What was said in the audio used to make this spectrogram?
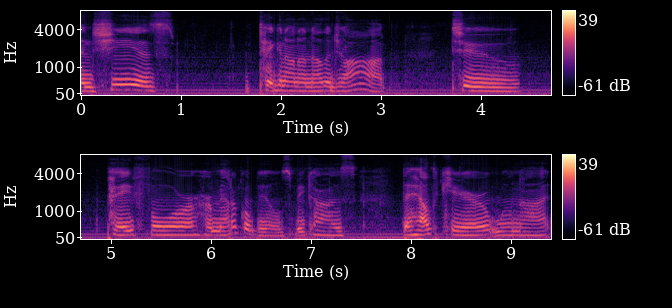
and she is taking on another job to pay for her medical bills because the healthcare will not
